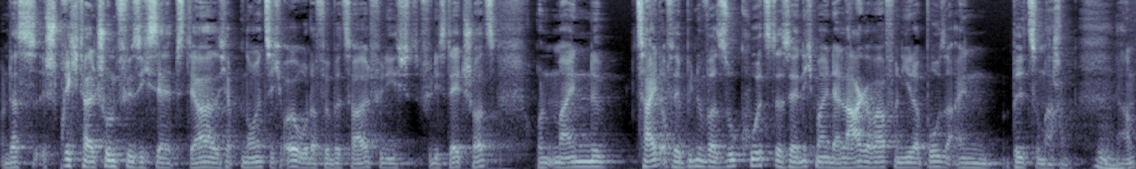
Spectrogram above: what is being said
Und das spricht halt schon für sich selbst. Ja, also ich habe 90 Euro dafür bezahlt für die für die Stage-Shots und meine Zeit auf der Bühne war so kurz, dass er nicht mal in der Lage war, von jeder Pose ein Bild zu machen. Mhm. Ja.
